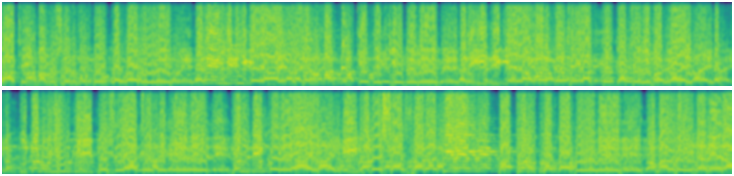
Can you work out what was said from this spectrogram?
গাছ এই মানুষের মতো কথা বলবে আরে এদিকে আয় মুসলমানদেরকে দেখিয়ে দেবে আরে এদিকে আমার কাছে আজকে গাছের মাথায় একজন দুজন ইহুদি বসে আছে দেখে এলে জলদি করে আয় এইভাবে সব ধরা দিবে পাথর কথা বলবে, আমার জানেরা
